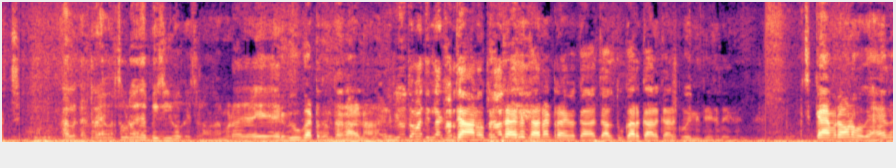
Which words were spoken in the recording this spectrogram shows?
ਅੱਛਾ ਗੱਲ ਕਰ ਡਰਾਈਵਰ ਥੋੜਾ ਜਿਹਾ ਬਿਜ਼ੀ ਹੋ ਕੇ ਚਲਾਉਂਦਾ ਮੜਾ ਜਿਹਾ ਇਹ ਰਿਵਿਊ ਘੱਟ ਦਿੰਦਾ ਨਾਲ ਨਾਲ। ਰਿਵਿਊ ਤਾਂ ਮੈਂ ਦਿਨਾ ਖੜਦਾ ਧਿਆਨ ਉਧਰ ਟ੍ਰੈਫਿਕ ਆ ਨਾ ਟ੍ਰੈਫਿਕ ਆ ਚੱਲ ਤੂੰ ਕਰ ਕਰ ਕਰ ਕੋਈ ਨਹੀਂ ਦੇਖ ਦੇਖ। ਅੱਛਾ ਕੈਮਰਾ ਆਨ ਹੋ ਗਿਆ ਹੈ ਇਹਦਾ?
